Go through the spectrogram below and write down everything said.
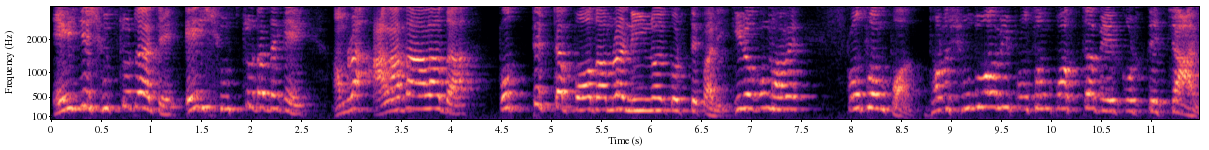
এই যে সূত্রটা আছে, এই সূত্রটা থেকে আমরা আলাদা আলাদা প্রত্যেকটা পদ আমরা নির্ণয় করতে পারি। কীরকম ভাবে প্রথম পদ। ধরো শুধু আমি প্রথম পদটা বের করতে চাই।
